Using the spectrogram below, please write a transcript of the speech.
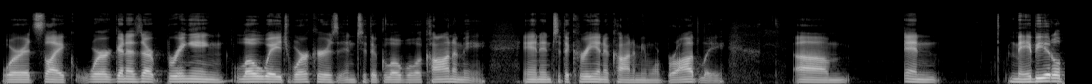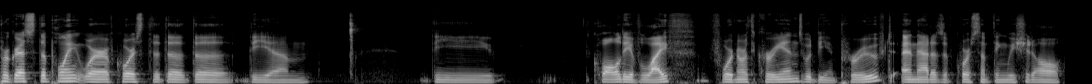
where it's like we're going to start bringing low wage workers into the global economy and into the Korean economy more broadly. Um, and maybe it'll progress to the point where, of course, the, the, the, the, um, the quality of life for North Koreans would be improved. And that is, of course, something we should all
